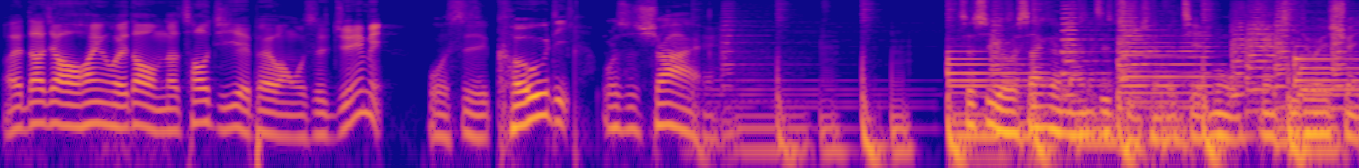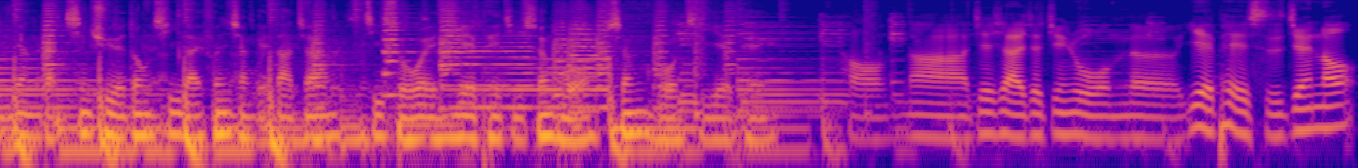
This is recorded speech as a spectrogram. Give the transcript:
哎，大家好，欢迎回到我们的超级夜配王，我是 Jimmy。我是 Cody，我是 Shy。这是由三个男子组成的节目，每集都会选一样感兴趣的东西来分享给大家，即所谓夜配即生活，生活即夜配。好，那接下来就进入我们的夜配时间喽。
